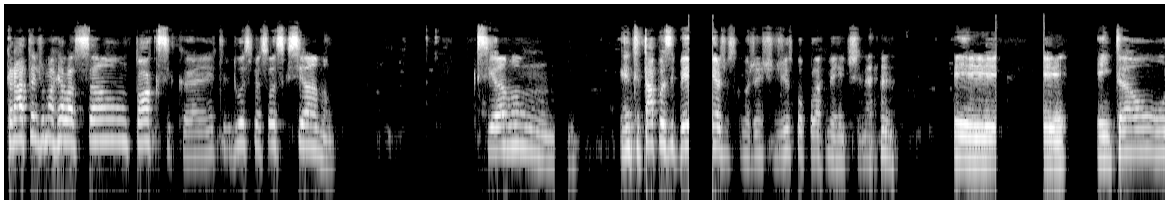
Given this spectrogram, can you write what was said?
trata de uma relação tóxica entre duas pessoas que se amam. Que se amam entre tapas e beijos, como a gente diz popularmente. Né? E, e, então, o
